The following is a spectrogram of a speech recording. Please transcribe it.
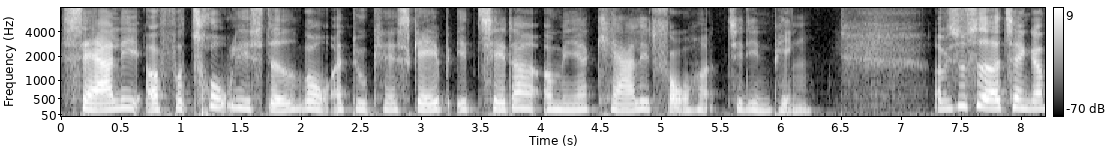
særlige og fortrolige sted, hvor at du kan skabe et tættere og mere kærligt forhold til dine penge. Og hvis du sidder og tænker,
